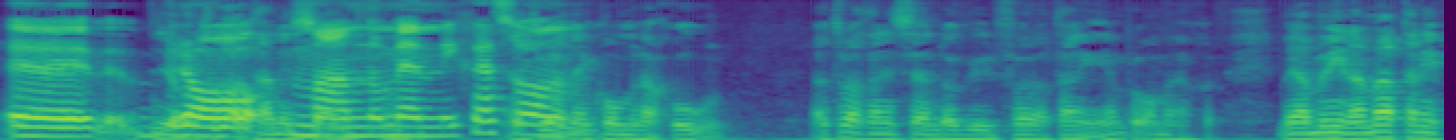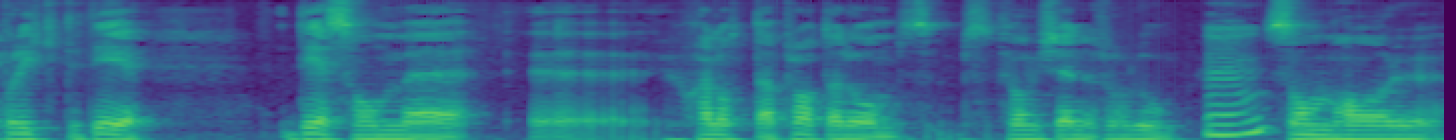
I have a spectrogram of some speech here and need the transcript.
eh, Jag tror bra man och människa Jag tror att det är som... en kombination. Jag tror att han är sänd av Gud för att han är en bra människa. Men jag menar med att han är på riktigt det är det som eh, eh, Charlotta pratade om, som vi känner från Rom. Mm. Som har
